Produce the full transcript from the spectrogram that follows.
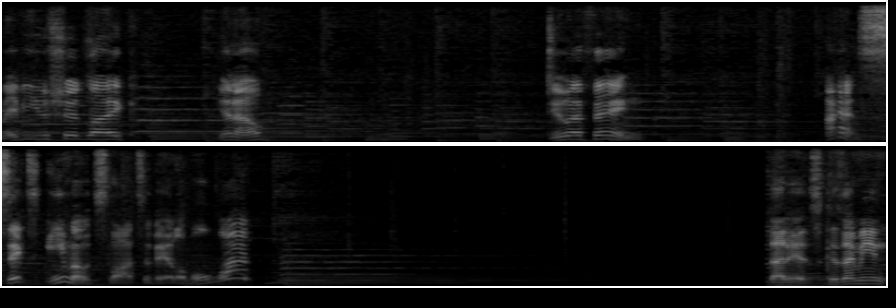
Maybe you should like, you know, do a thing. I had six emote slots available. What? that is because i mean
